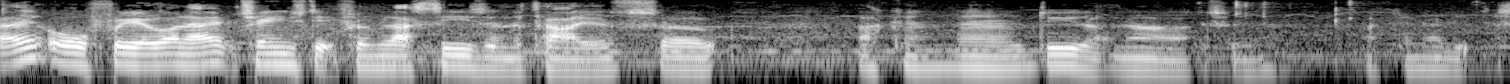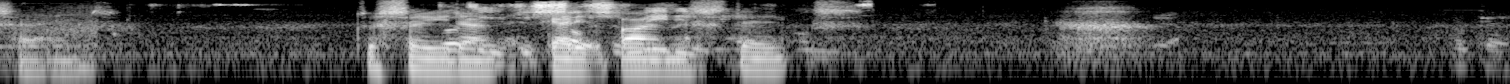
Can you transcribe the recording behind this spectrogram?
I think all three are on. I haven't changed it from last season, the tyres, so I can uh, do that now actually. I can edit the settings. Just so you Thought don't you get it by medium. mistakes. Okay.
